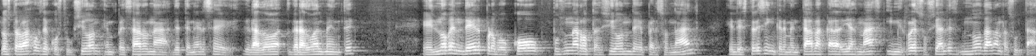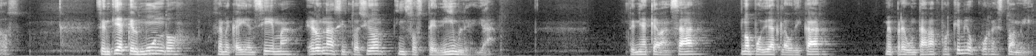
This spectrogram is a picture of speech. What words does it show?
Los trabajos de construcción empezaron a detenerse gradualmente. El no vender provocó pues, una rotación de personal. El estrés incrementaba cada día más y mis redes sociales no daban resultados. Sentía que el mundo se me caía encima. Era una situación insostenible ya. Tenía que avanzar, no podía claudicar. Me preguntaba, ¿por qué me ocurre esto a mí?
